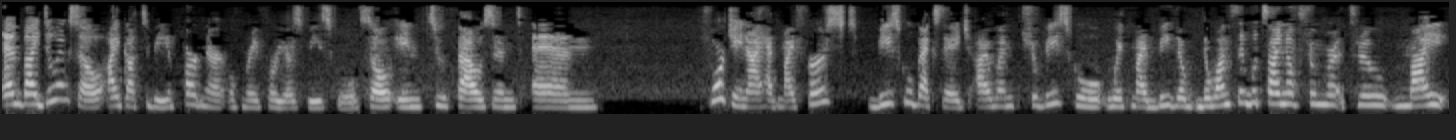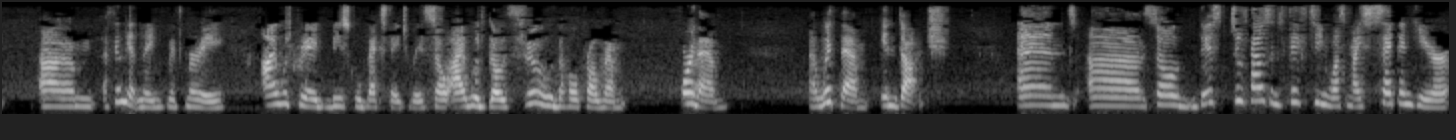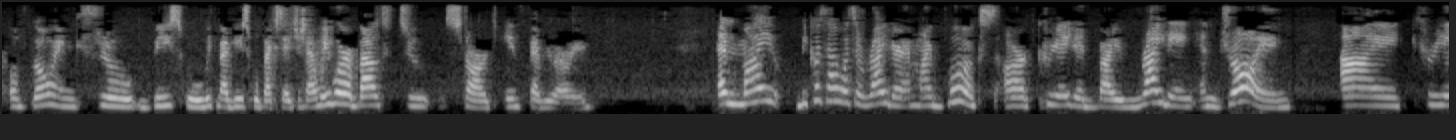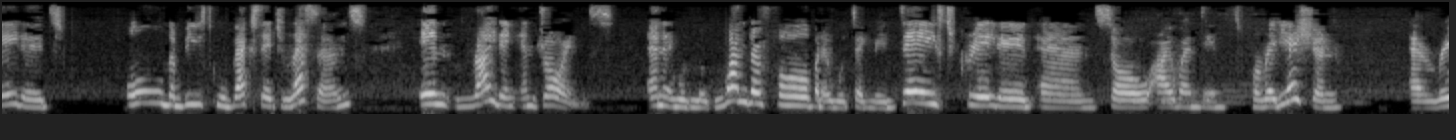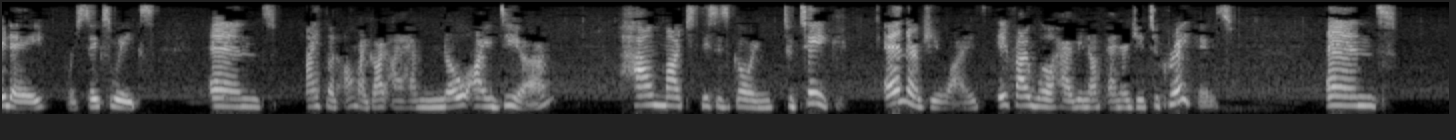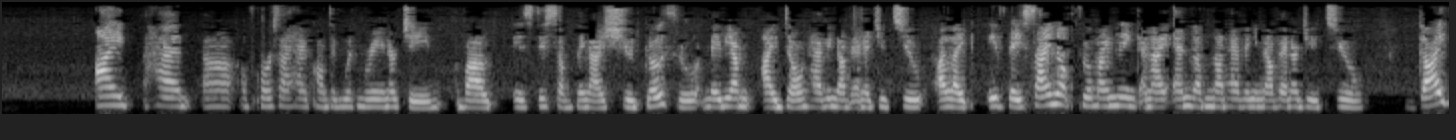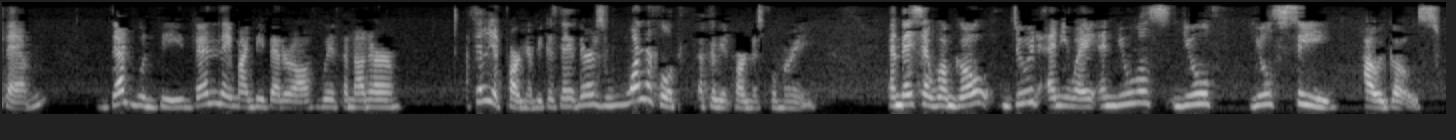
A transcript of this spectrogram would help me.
And by doing so, I got to be a partner of Marie Forleo's B school. So in 2014, I had my first B school backstage. I went through B school with my B, the, the ones that would sign up through, through my um, affiliate link with Marie, I would create B School Backstage with. So I would go through the whole program for them, uh, with them in Dutch. And uh, so this 2015 was my second year of going through B School with my B School Backstages, and we were about to start in February. And my, because I was a writer and my books are created by writing and drawing, I created all the B school backstage lessons in writing and drawings. And it would look wonderful, but it would take me days to create it. And so I went in for radiation every day for six weeks. And I thought, oh my God, I have no idea how much this is going to take energy wise if I will have enough energy to create this. And I had, uh, of course, I had contact with Marie team about is this something I should go through? Maybe I'm, I don't have enough energy to, I like, if they sign up through my link and I end up not having enough energy to guide them, that would be, then they might be better off with another affiliate partner because they, there's wonderful affiliate partners for Marie. And they said, well, go do it anyway and you will, you'll, you'll see how it goes.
